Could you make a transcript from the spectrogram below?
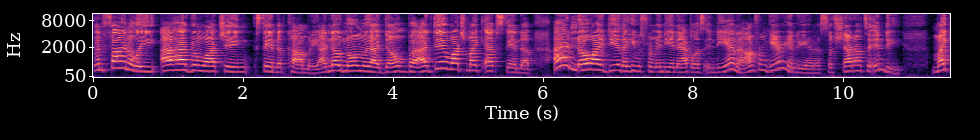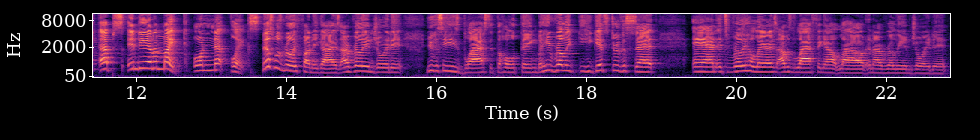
and finally, I have been watching stand up comedy. I know normally I don't, but I did watch Mike Epps stand up. I had no idea that he was from Indianapolis, Indiana. I'm from Gary, Indiana. So shout out to Indy. Mike Epps, Indiana Mike on Netflix. This was really funny, guys. I really enjoyed it. You can see he's blasted the whole thing, but he really he gets through the set and it's really hilarious. I was laughing out loud and I really enjoyed it.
